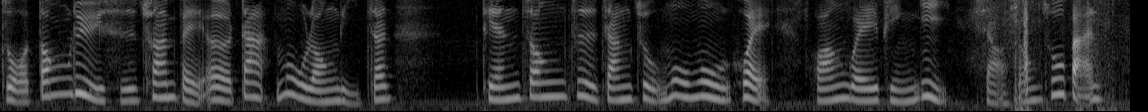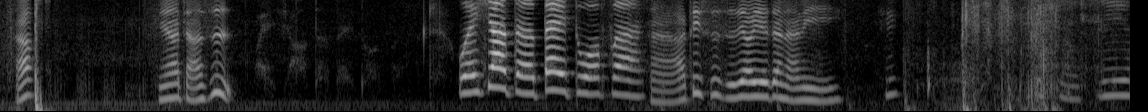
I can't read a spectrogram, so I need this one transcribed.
左东绿石川北二大慕容李真田中智章著木木会黄维平译小熊出版。好，你要讲的是微笑的贝多芬微笑的贝多芬。啊，第四十六页在哪里？小六。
